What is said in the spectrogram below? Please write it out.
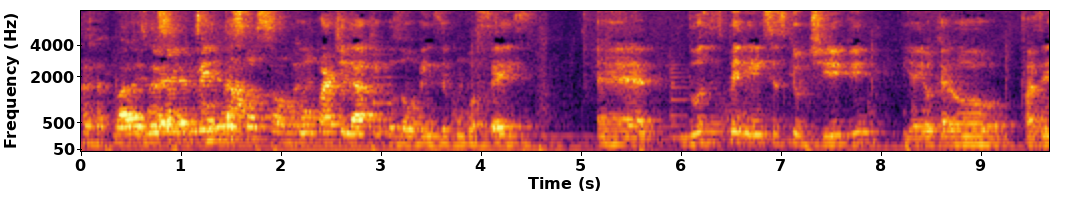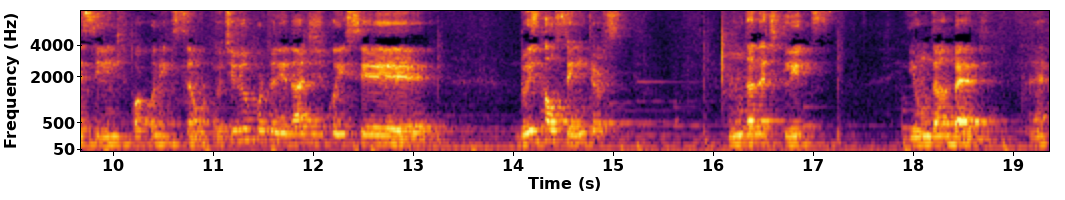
várias vezes. É, depende da situação, né? compartilhar aqui com os ouvintes e com vocês é, duas experiências que eu tive e aí eu quero fazer esse link com a conexão. Eu tive a oportunidade de conhecer dois call centers, um da Netflix e um da Ambev. Né?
